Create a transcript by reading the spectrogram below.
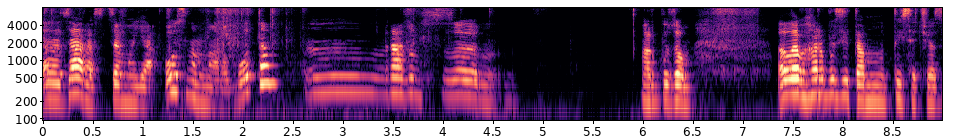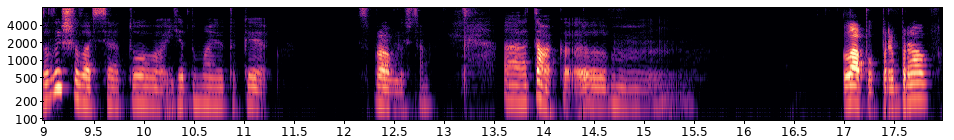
Е, зараз це моя основна робота разом з м, гарбузом. Але в гарбузі там тисяча залишилася, то я думаю, таки справлюся. Е, так, е, лапу прибрав.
